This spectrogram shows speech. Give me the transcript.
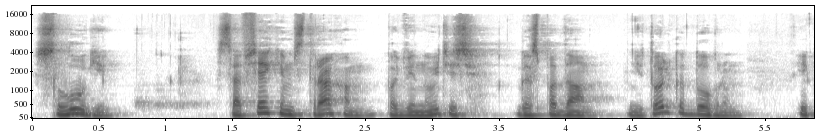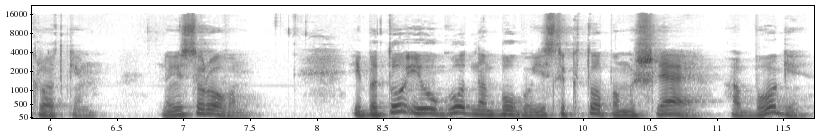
Слуги, со всяким страхом повинуйтесь господам, не только добрым и кротким, но и суровым. Ибо то и угодно Богу, если кто, помышляя о Боге,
